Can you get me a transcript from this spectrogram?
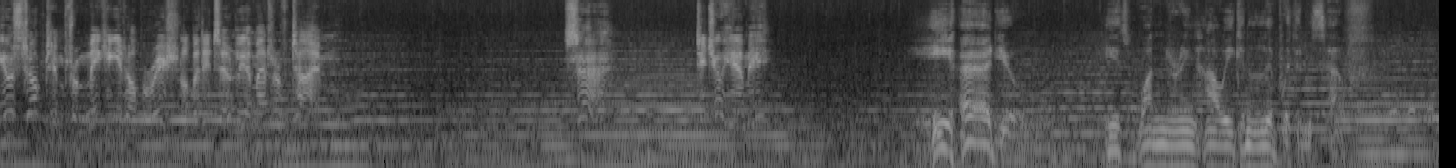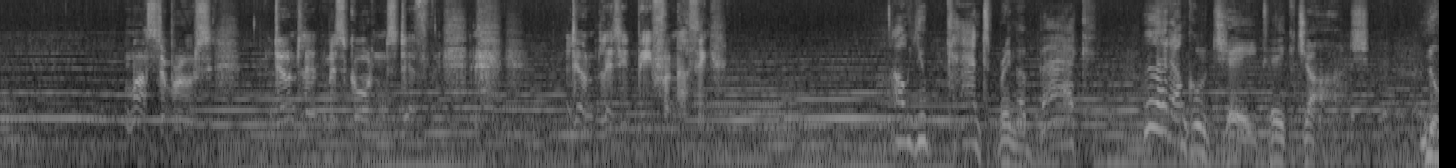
You stopped him from making it operational, but it's only a matter of time. Sir, did you hear me? He heard you. He's wondering how he can live with himself. Master Bruce, don't let Miss Gordon's death... Don't let it be for nothing. Oh, you can't bring her back. Let Uncle Jay take charge. No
